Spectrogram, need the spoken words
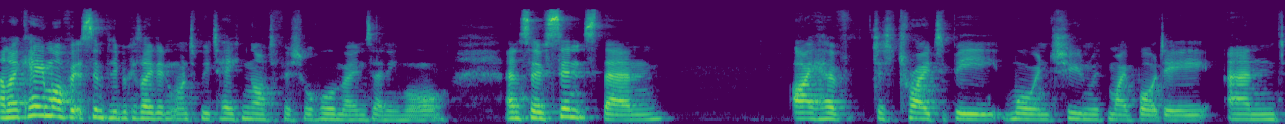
And I came off it simply because I didn't want to be taking artificial hormones anymore. And so since then, I have just tried to be more in tune with my body and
